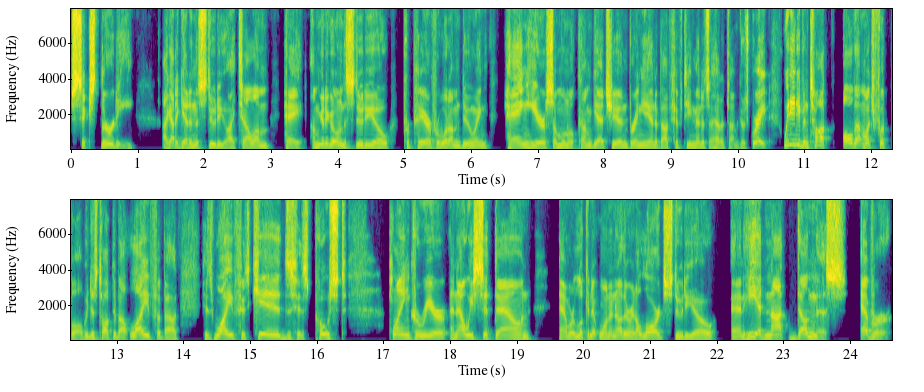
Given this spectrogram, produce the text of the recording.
6:30. I got to get in the studio. I tell him, hey, I'm going to go in the studio, prepare for what I'm doing, hang here. Someone will come get you and bring you in about 15 minutes ahead of time. He goes, great. We didn't even talk all that much football. We just talked about life, about his wife, his kids, his post playing career. And now we sit down and we're looking at one another in a large studio. And he had not done this ever.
